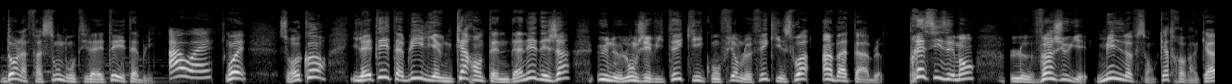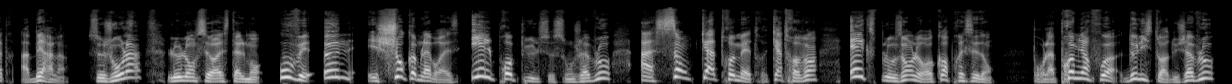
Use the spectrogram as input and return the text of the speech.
dans la façon dont il a été établi. Ah ouais Ouais, ce record, il a été établi il y a une quarantaine d'années déjà, une longévité qui confirme le fait qu'il soit imbattable. Précisément le 20 juillet 1984 à Berlin. Ce jour-là, le lanceur est-allemand Uwe Hön est chaud comme la braise. Il propulse son javelot à 104 mètres 80, explosant le record précédent. Pour la première fois de l'histoire du javelot,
